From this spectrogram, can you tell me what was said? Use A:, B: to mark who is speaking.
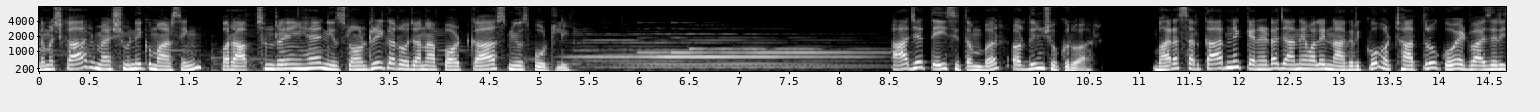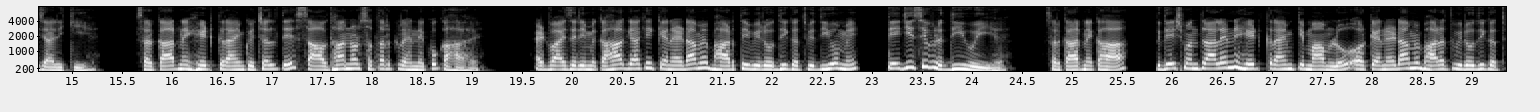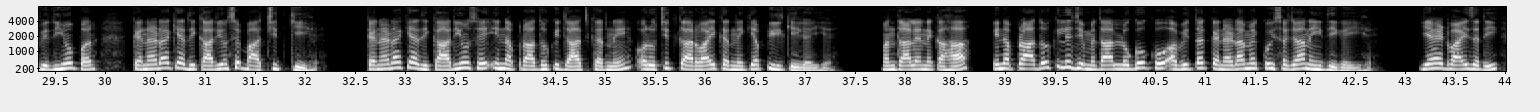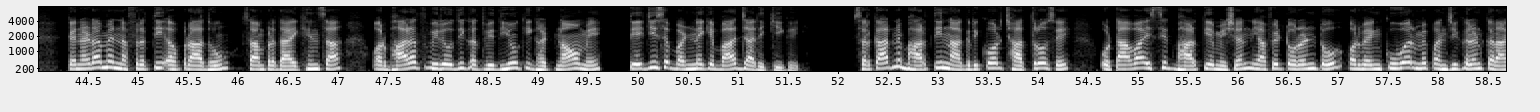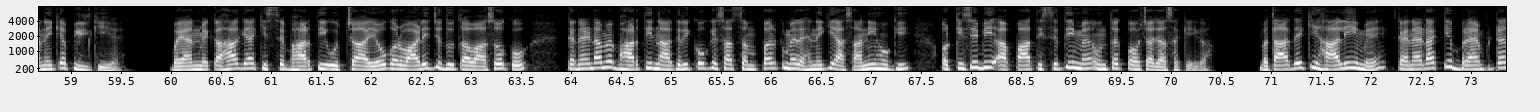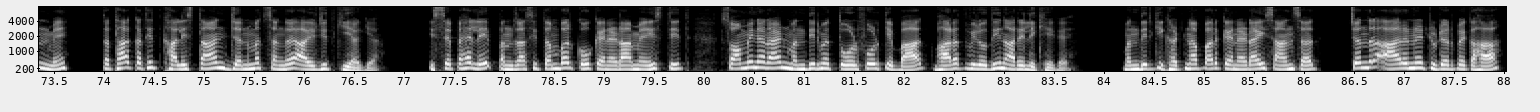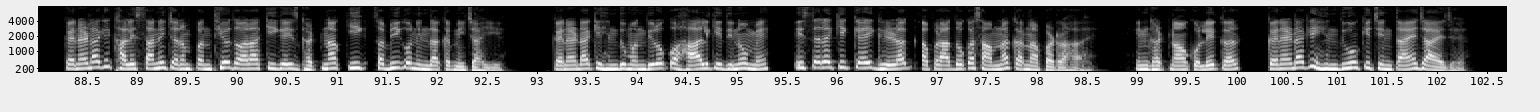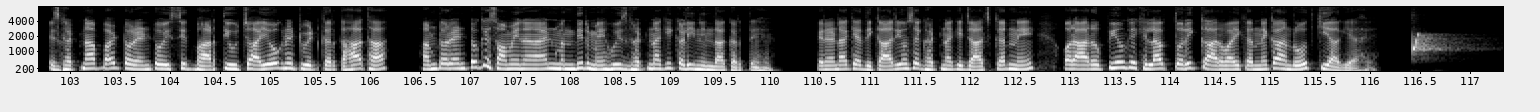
A: नमस्कार, मैं अश्विनी कुमार सिंह और आप सुन रहे हैं न्यूज़ लॉन्ड्री का रोज़ाना पॉडकास्ट न्यूज़ पोर्टली। आज है तेईस सितंबर और दिन शुक्रवार। भारत सरकार ने कनाडा जाने वाले नागरिकों और छात्रों को एडवाइजरी जारी की है। सरकार ने हेट क्राइम के चलते सावधान और सतर्क रहने को कहा है। एडवाइजरी में कहा गया कि कनाडा में भारतीय विरोधी गतिविधियों में तेज़ी से वृद्धि हुई है। सरकार ने कहा विदेश मंत्रालय ने हेट क्राइम के मामलों और कनाडा में भारत विरोधी गतिविधियों पर कनाडा के अधिकारियों से बातचीत की है। कनाडा के अधिकारियों से इन अपराधों की जाँच करने और उचित कार्रवाई करने की अपील की गई है। मंत्रालय ने कहा, इन अपराधों के लिए जिम्मेदार लोगों को अभी तक कनाडा में कोई सजा नहीं दी गई है। यह एडवाइजरी कनाडा में नफरती अपराधों, सांप्रदायिक हिंसा और भारत विरोधी गतिविधियों की घटनाओं में तेज़ी से बढ़ने के बाद जारी की गई। सरकार ने भारतीय नागरिकों और छात्रों से ओटावा स्थित भारतीय मिशन या फिर टोरंटो और वैंकूवर में पंजीकरण कराने की अपील की है। बयान में कहा गया कि इससे भारतीय उच्च आयोग और वाणिज्य दूतावासों को कनाडा में भारतीय नागरिकों के साथ संपर्क में रहने की आसानी होगी और किसी भी आपात स्थिति में उन तक पहुँचा जा सकेगा। बता दें कि हाल ही में कनाडा के ब्रैम्पटन में तथाकथित खालिस्तान जनमत संग्रह आयोजित किया गया। इससे पहले 15 सितंबर को कनाडा में स्थित स्वामीनारायण मंदिर में तोड़फोड़ के बाद भारत विरोधी नारे लिखे गए। मंदिर की घटना पर कनाडाई सांसद चंद्र आर्य ने ट्विटर पर कहा, कनाडा के खालिस्तानी चरमपंथियों द्वारा की गई इस घटना की सभी को निंदा करनी चाहिए। कनाडा के हिंदू मंदिरों को हाल के दिनों में इस तरह के कई घृणक अपराधों का सामना करना पड़ रहा है। इन घटनाओं को लेकर कनाडा के हिंदुओं की चिंताएँ जायज़ है। इस घटना पर टोरेंटो स्थित भारतीय उच्चायोग ने ट्वीट कर कहा था हम टोरेंटो के स्वामीनारायण मंदिर में हुई इस घटना की कड़ी निंदा करते हैं। कनाडा के अधिकारियों से घटना की जाँच करने और आरोपियों के खिलाफ त्वरित कार्रवाई करने का अनुरोध किया गया है।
